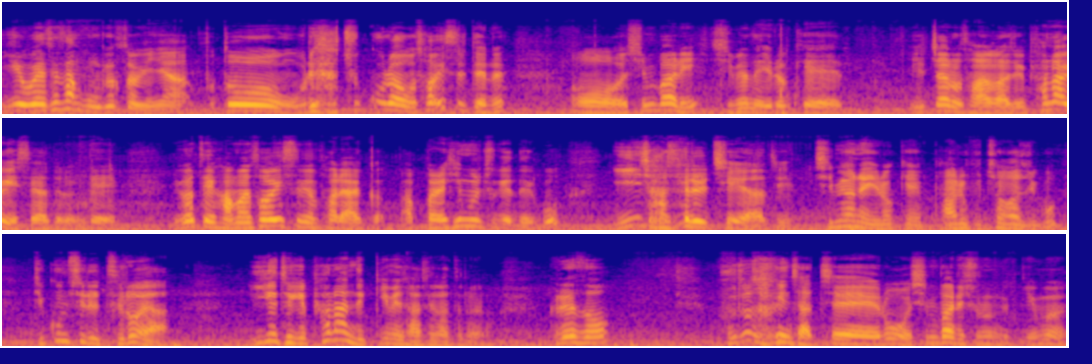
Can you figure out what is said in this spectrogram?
이게 왜 세상 공격적이냐 보통 우리가 축구를 하고 서 있을 때는 어 신발이 지면에 이렇게 일자로 닿아가지고 편하게 있어야 되는데 이것에 가만 서 있으면 발에 앞- 앞발에 힘을 주게 되고 이 자세를 취해야지. 지면에 이렇게 발을 붙여가지고 뒤꿈치를 들어야 이게 되게 편한 느낌의 자세가 들어요. 그래서 구조적인 자체로 신발이 주는 느낌은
